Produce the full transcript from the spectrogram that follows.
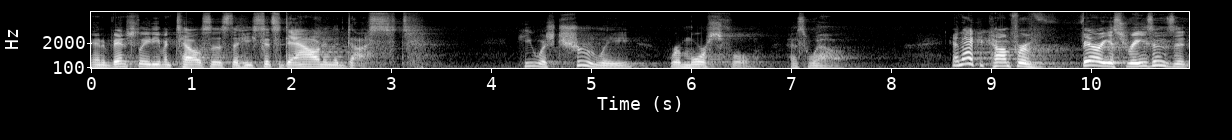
And eventually it even tells us that he sits down in the dust he was truly remorseful as well. And that could come for various reasons. It,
